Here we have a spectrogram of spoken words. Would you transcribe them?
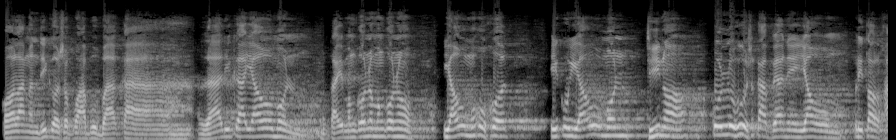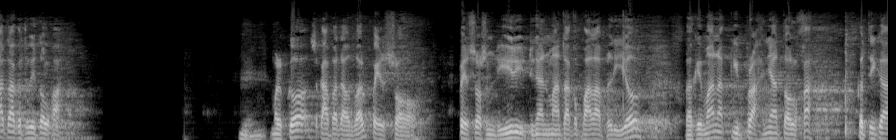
Kala ngendika sapa Abu Bakar, "Zalika yaumun." Utahe mengkono-mengkono yaum Uhud iku yaumun dina kulluhu sekabehane yaum litol hata kedue tolha. Mergo sekabat Bakar peso peso sendiri dengan mata kepala beliau bagaimana kiprahnya Tolhah ketika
